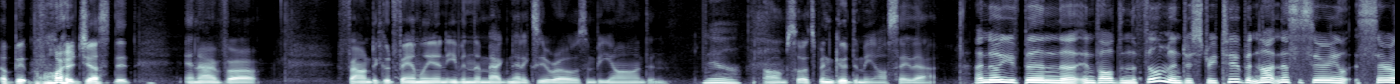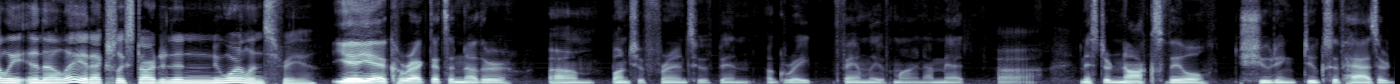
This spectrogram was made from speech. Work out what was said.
a bit more adjusted, and I've uh, found a good family, and even the magnetic zeros and beyond, and yeah. Um, so it's been good to me. I'll say that. I know you've been uh, involved in the film industry too, but not necessarily in LA. It actually started in New Orleans for you. Yeah, yeah, correct. That's another um, bunch of friends who have been a great family of mine. I met uh, Mr. Knoxville shooting Dukes of Hazzard.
